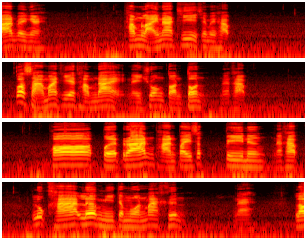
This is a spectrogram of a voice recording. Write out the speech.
ร้านเป็นไงทำหลายหน้าที่ใช่ไหมครับ ก็สามารถที่จะทำได้ในช่วงตอนต้นนะครับ พอเปิดร้านผ่านไปสักปีหนึ่งนะครับ ลูกค้าเริ่มมีจำนวนมากขึ้นนะเรา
